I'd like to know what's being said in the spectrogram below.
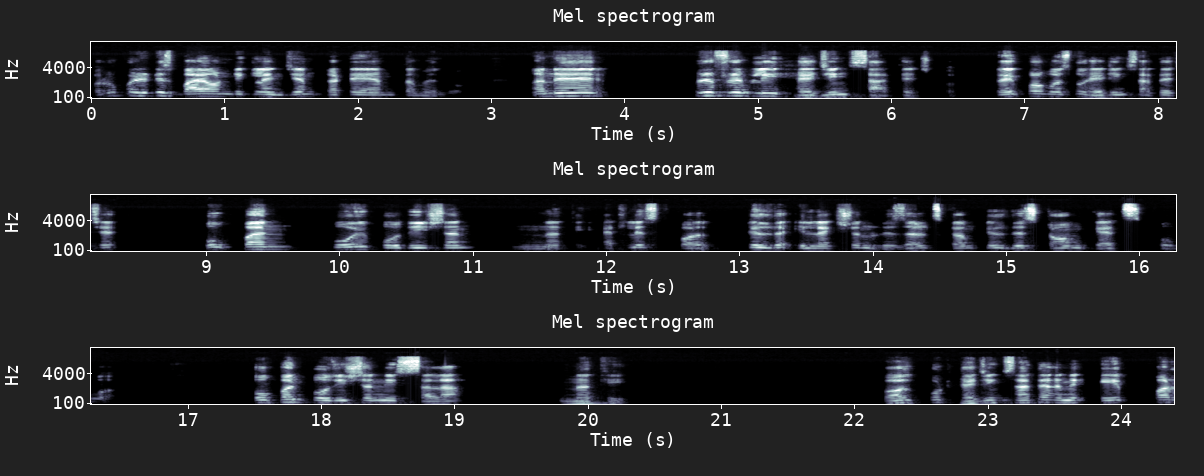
કરો, પણ it is buy on decline જેમ ઘટે એમ તમે લો. અને પ્રિફરેબલી હેજિંગ સાથે જ કરો. કઈ પણ વસ્તુ હેજિંગ સાથે છે ઓપન કોઈ પોઝિશન નથી. At least for till the election result come till this storm gets over open પોઝિશનની સલાહ નથી. કોલ પુટ હેજિંગ સાથે અને એ પર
